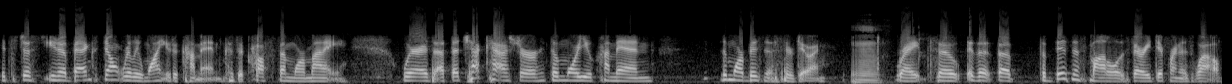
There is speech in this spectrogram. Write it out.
It's just you know banks don't really want you to come in because it costs them more money. Whereas at the check casher, the more you come in, the more business they're doing. Mm. Right. So the, the the business model is very different as well.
